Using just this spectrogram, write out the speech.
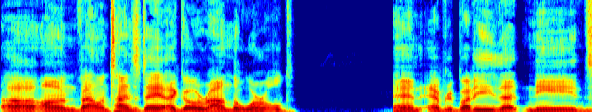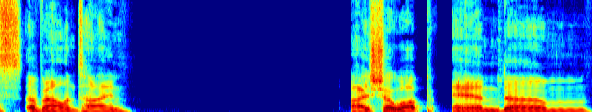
Uh, on Valentine's Day, I go around the world, and everybody that needs a Valentine, I show up, and um,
